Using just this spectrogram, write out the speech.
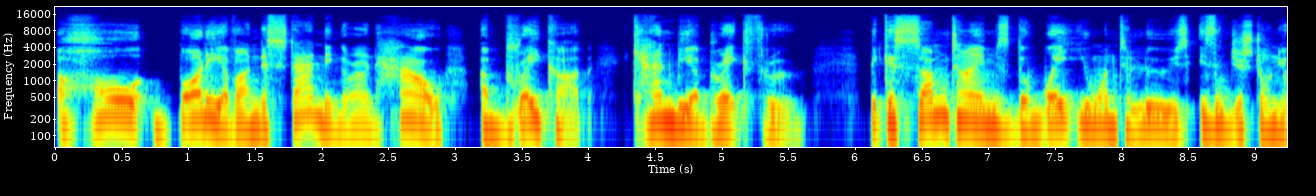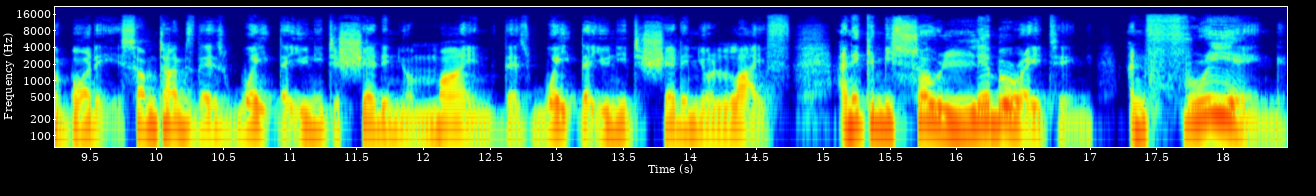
a whole body of understanding around how a breakup can be a breakthrough. Because sometimes the weight you want to lose isn't just on your body. Sometimes there's weight that you need to shed in your mind. There's weight that you need to shed in your life. And it can be so liberating and freeing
